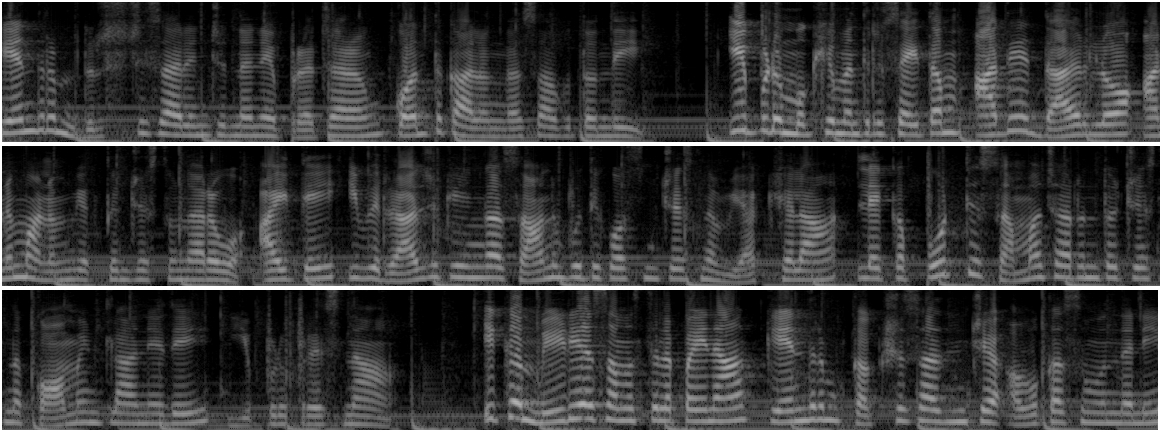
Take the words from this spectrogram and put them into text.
కేంద్రం దృష్టి సారించిందనే ప్రచారం కొంతకాలంగా సాగుతోంది. ఇప్పుడు ముఖ్యమంత్రి సైతం అదే దారిలో అనుమానం వ్యక్తం చేస్తున్నారు. అయితే ఇవి రాజకీయంగా సానుభూతి కోసం చేసిన వ్యాఖ్యలా లేక పూర్తి సమాచారంతో చేసిన కామెంట్లా అనేదే ఇప్పుడు ప్రశ్న. ఇక మీడియా సంస్థలపైన కేంద్రం కక్ష సాధించే అవకాశం ఉందని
